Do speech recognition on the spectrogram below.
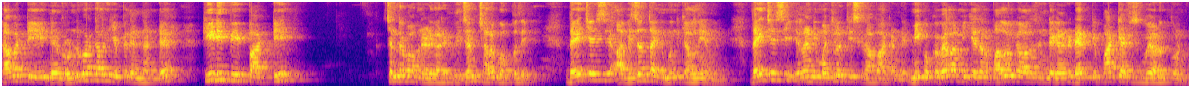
కాబట్టి నేను రెండు వర్గాలకు చెప్పేది ఏంటంటే టీడీపీ పార్టీ చంద్రబాబు నాయుడు గారి విజన్ చాలా గొప్పది. దయచేసి ఆ విజన్తో ఆయన ముందుకు వెళ్ళనియండి. దయచేసి ఇలాంటి మధ్యలో తీసుకురాబాకండి. మీకు ఒకవేళ మీకు ఏదైనా పదవులు కావాల్సి ఉంటే కనుక డైరెక్ట్ పార్టీ ఆఫీస్కి పోయి అడుక్కోండి.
